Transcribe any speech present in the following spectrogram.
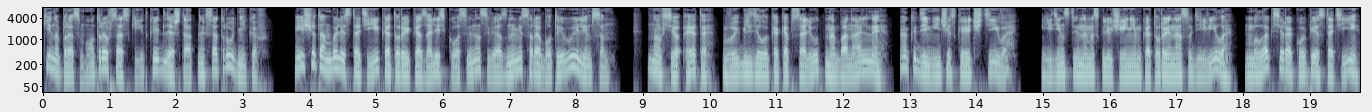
кинопросмотров со скидкой для штатных сотрудников. Еще там были статьи, которые казались косвенно связанными с работой Уильямсон. Но все это выглядело как абсолютно банальное академическое чтиво. Единственным исключением, которое нас удивило, была ксерокопия статьи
